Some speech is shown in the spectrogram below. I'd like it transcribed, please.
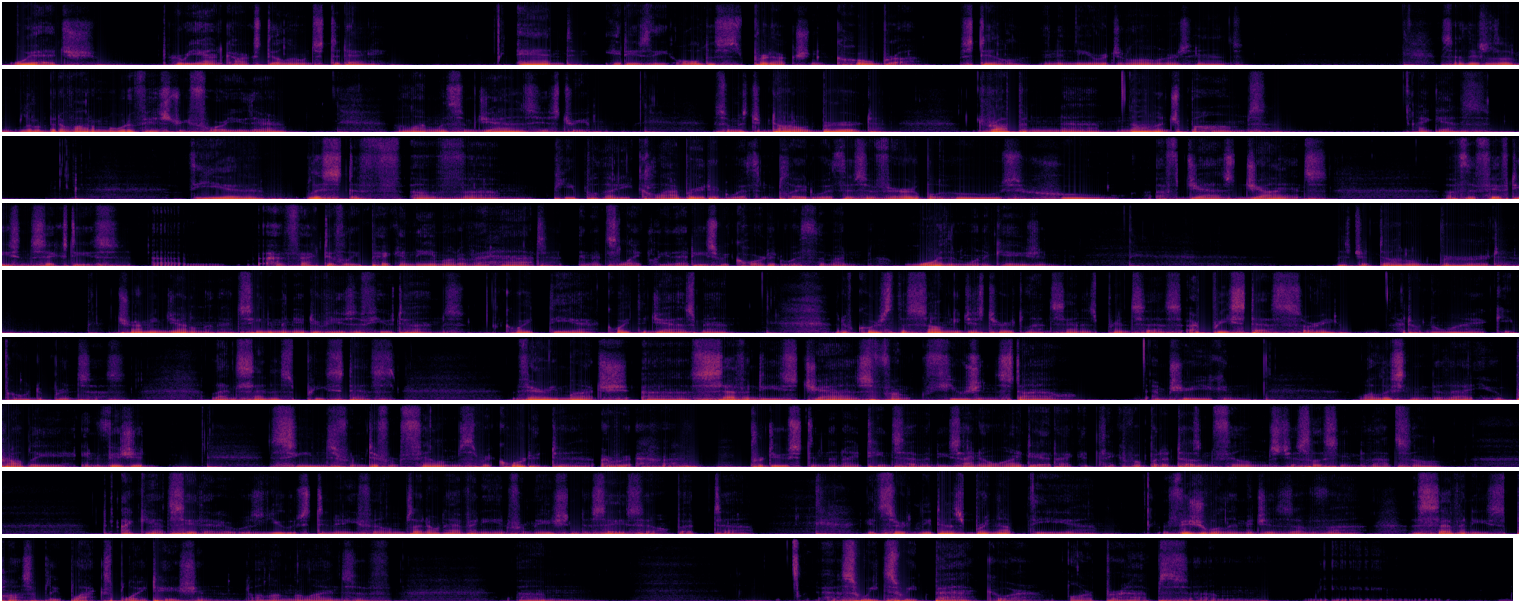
which Herbie Hancock still owns today. And it is the oldest production Cobra still and in the original owner's hands. So there's a little, bit of automotive history for you there, along with some jazz history. So Mr. Donald Byrd dropping uh, knowledge bombs, I guess. The uh, list of, of um, people that he collaborated with and played with is a veritable who's who of jazz giants of the 50s and 60s. Um, effectively pick a name out of a hat, and it's likely that he's recorded with them on more than one occasion. Mr. Donald Byrd, charming gentleman. I'd seen him in interviews a few times. Quite the uh, quite the jazz man. And of course, the song you just heard, Lansana's Princess, or Priestess, sorry. I don't know why I keep going to Princess. Lansana's Priestess, very much uh, 70s jazz funk fusion style. I'm sure you can, while listening to that, you probably envisioned scenes from different films recorded, uh, uh, produced in the 1970s. I know I did. I could think of about a dozen films just listening to that song. I can't say that it was used in any films. I don't have any information to say so, but uh, it certainly does bring up the uh, visual images of uh, a 70s, possibly black exploitation along the lines of um, Sweet Sweetback or or perhaps um,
